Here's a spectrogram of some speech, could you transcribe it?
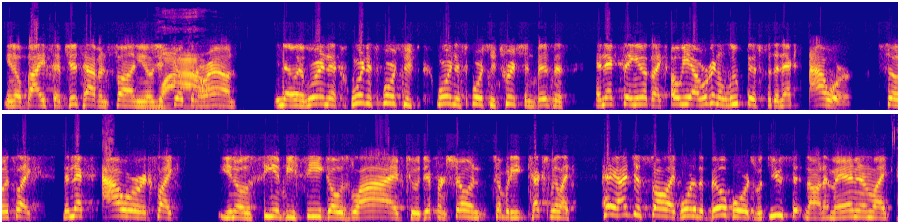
you know, bicep, just having fun, you know, just wow. joking around. You know, we're in the we're in the sports we're in the sports nutrition business. And next thing you know, it's like, oh yeah, we're going to loop this for the next hour. So it's like the next hour, it's like, you know, CNBC goes live to a different show, and somebody texts me like, hey, I just saw like one of the billboards with you sitting on it, man. And I'm like,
